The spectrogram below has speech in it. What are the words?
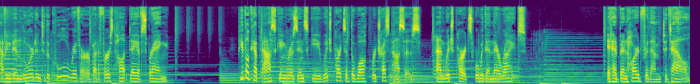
having been lured into the cool river by the first hot day of spring. People kept asking Rosinski which parts of the walk were trespasses and which parts were within their rights. It had been hard for them to tell.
